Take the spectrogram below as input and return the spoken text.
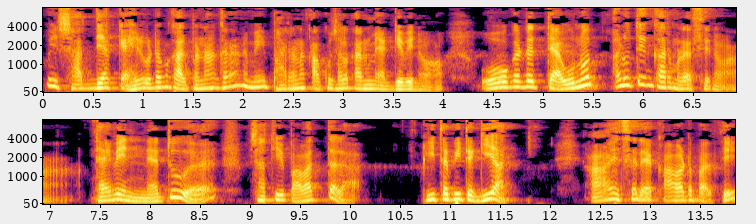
ওই සද්දයක් ඇහෙනකොටම කල්පනා කරන්න මේ පරණ කකුසල කර්මයක් ගෙවෙනවා. ඕකට තැවුනොත් අලුතෙන් කර්ම රැස් වෙනවා. තැවෙන්නේ නැතුව සතිය පවත්තලා හිත පිට ගියත් ආයසරයක් ආවට පස්සේ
